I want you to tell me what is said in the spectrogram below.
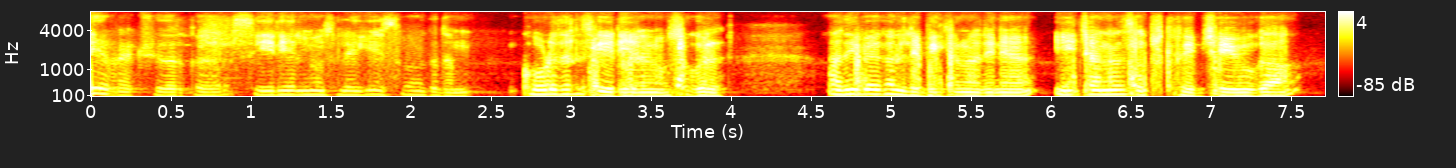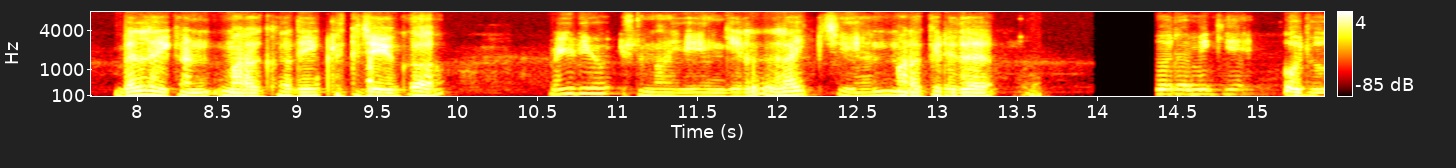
പ്രിയ പ്രേക്ഷകർക്ക് സീരിയൽ ന്യൂസിലേക്ക് സ്വാഗതം. കൂടുതൽ സീരിയൽ ന്യൂസുകൾ അതിവേഗം ലഭിക്കുന്നതിന് ഈ ചാനൽ സബ്സ്ക്രൈബ് ചെയ്യുക ബെൽ ഐക്കൺ മറക്കാതെ ക്ലിക്ക് ചെയ്യുക. വീഡിയോ ഇഷ്ടമായി എങ്കിൽ ലൈക്ക് ചെയ്യാൻ മറക്കരുത്. മനോരമയ്ക്ക് ഒരു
